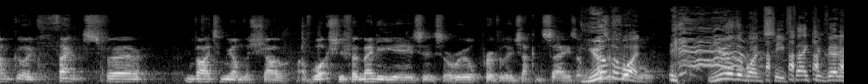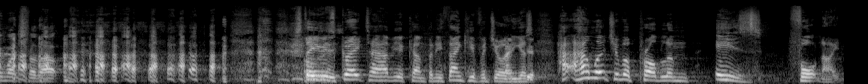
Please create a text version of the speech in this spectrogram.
I'm good. Thanks for inviting me on the show. I've watched you for many years. It's a real privilege, I can say. As a, You're as a the football- one. You're the one, Steve. Thank you very much for that. Steve, it's great to have your company. Thank you for joining Thank us. you. H- how much of a problem is Fortnite?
